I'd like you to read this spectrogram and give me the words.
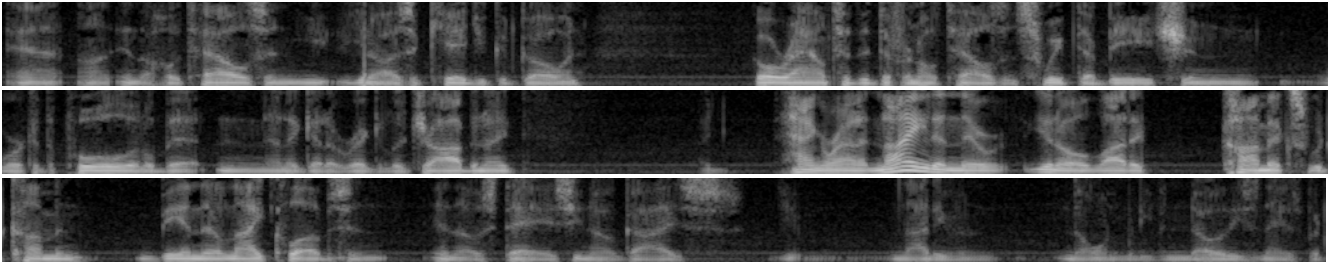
and uh, in the hotels, and you, you know, as a kid, you could go and go around to the different hotels and sweep their beach and work at the pool a little bit, and then I got a regular job, and I I'd hang around at night, and there, you know, a lot of comics would come and be in their nightclubs in in those days. You know, guys, you, not even no one would even know these names, but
